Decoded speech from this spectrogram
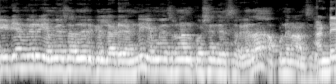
మీడియా మీరు ఎంఏ సార్ దగ్గరికి వెళ్ళి అడగండి ఎంఏ సార్ నన్ను క్వశ్చన్ చేస్తారు కదా అప్పుడు నేను ఆన్సర్ అంటే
